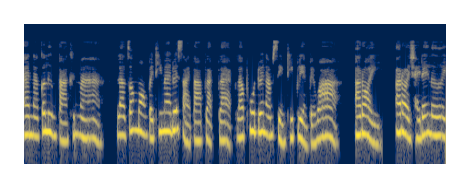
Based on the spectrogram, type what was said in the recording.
แอนนาก็ลืมตาขึ้นมา แล้วจ้องมองไปที่แม่ด้วยสายตาแปลกๆ แล้วพูดด้วยน้ำเสียงที่เปลี่ยนไปว่า อร่อย อร่อยใช้ได้เลย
